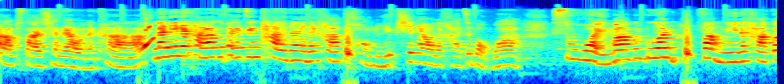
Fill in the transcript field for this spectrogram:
ตามสไตล์ชาแนลนะคะ และนี่นะคะคือแพคเกจจิ้งภายในนะคะของลิปชาแนลนะคะ จะบอกว่า สวยมากเพื่อนๆ ฝั่งนี้นะคะก็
